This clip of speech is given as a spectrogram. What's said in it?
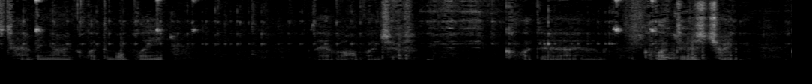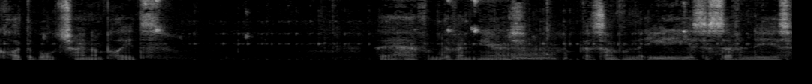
Just on a collectible plate. They have a whole bunch of collected items, collectors china, collectible china plates. They have from different years. Got some from the 80s to 70s.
